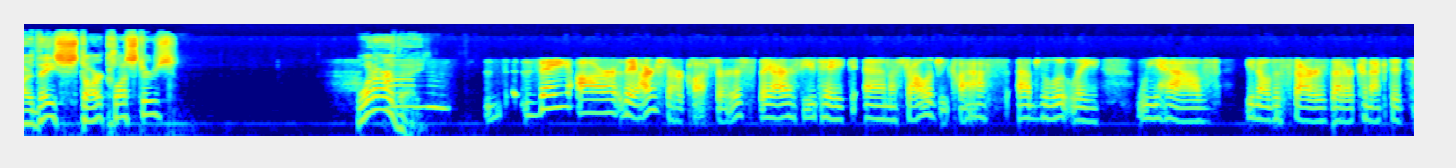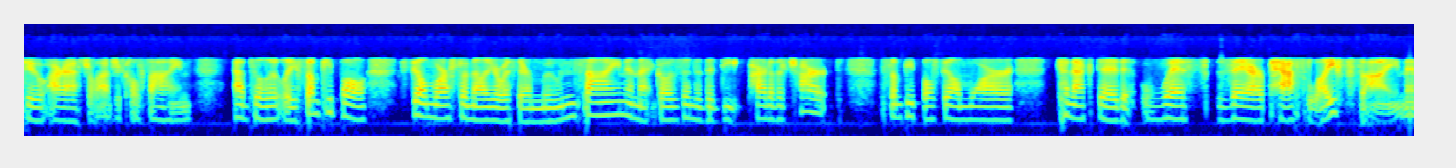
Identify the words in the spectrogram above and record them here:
are they star clusters? What are um, they? They are they are star clusters. They are if you take an astrology class, absolutely. We have, you know, the stars that are connected to our astrological sign. Absolutely. Some people feel more familiar with their moon sign, and that goes into the deep part of the chart. Some people feel more connected with their past life sign.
